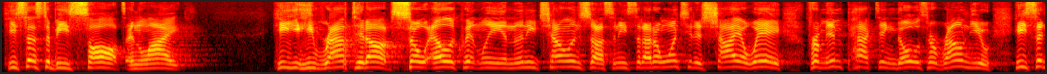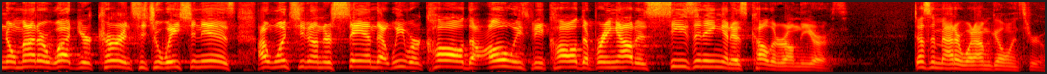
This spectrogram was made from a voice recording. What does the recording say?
He says to be salt and light. He, he wrapped it up so eloquently, and then he challenged us and he said, I don't want you to shy away from impacting those around you. He said, No matter what your current situation is, I want you to understand that we were called to always be called to bring out his seasoning and his color on the earth. Doesn't matter what I'm going through.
